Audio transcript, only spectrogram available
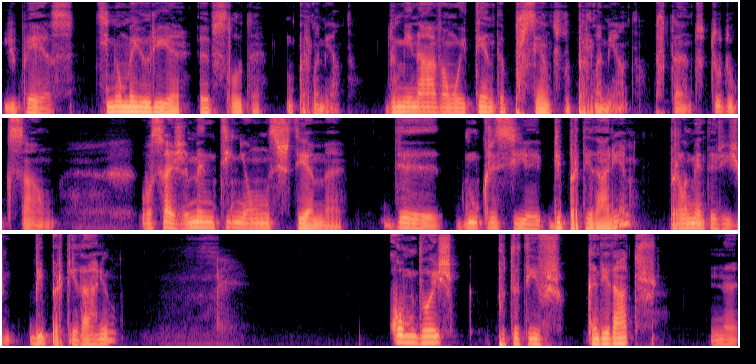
e o PS tinham maioria absoluta no Parlamento. Dominavam 80% do Parlamento. Portanto, tudo o que são, ou seja, mantinham um sistema de democracia bipartidária, parlamentarismo bipartidário, como dois putativos candidatos na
